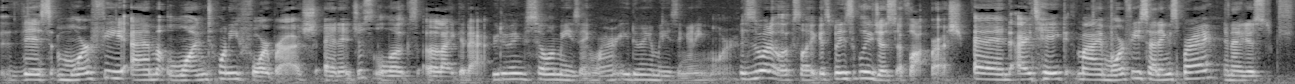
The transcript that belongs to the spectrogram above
this Morphe M124 brush and it just looks like that. You're doing so amazing. Why aren't you doing amazing anymore? This is what it looks like. It's basically just a flat brush. And I take my Morphe setting spray and I just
